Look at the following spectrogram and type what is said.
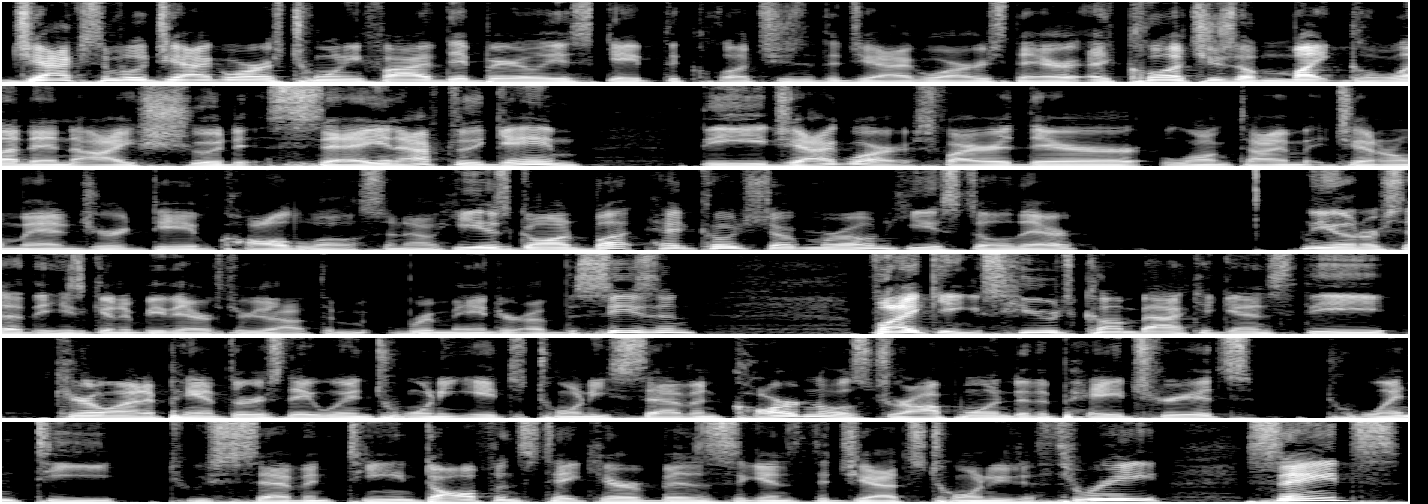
Jacksonville Jaguars 25. They barely escaped the clutches of the Jaguars there. Uh, clutches of Mike Glennon, I should say. And after the game, the Jaguars fired their longtime general manager, Dave Caldwell. So now he is gone, but head coach Doug Marrone, he is still there. The owner said that he's going to be there throughout the remainder of the season. Vikings, huge comeback against the Carolina Panthers. They win 28 to 27. Cardinals drop one to the Patriots 20 to 17. Dolphins take care of business against the Jets 20 to 3. Saints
